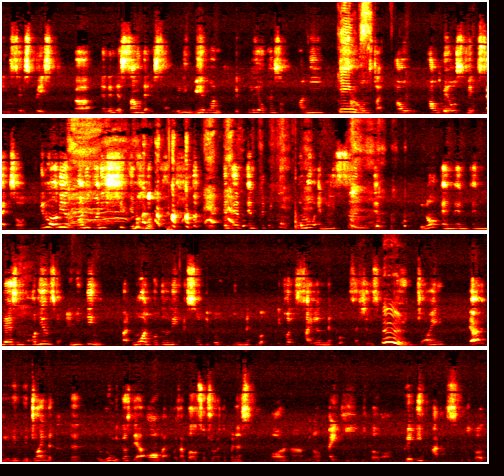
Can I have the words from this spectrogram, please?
in safe space. Uh, and then there's some that is like really weird one. They play all kinds of funny Games. sounds, like how how whales make sex, or you know, only funny funny shit, you know. and, and, and, and people follow and listen and you know and, and, and there's an audience for anything but more importantly i saw people who do network call it silent network sessions Hmm. you join yeah you, you, you join the, the, the room because they are all like for example social entrepreneurs or um, you know it people or creative arts people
